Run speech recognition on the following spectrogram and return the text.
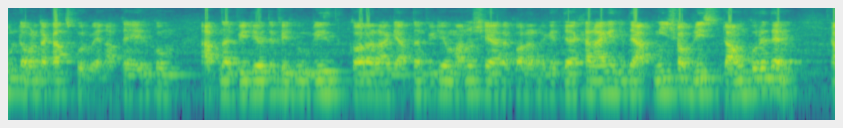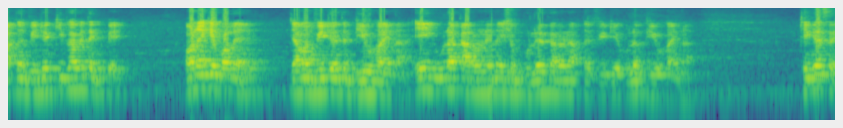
উল্টাপাল্টা কাজ করবেন। আপনি এরকম আপনার ভিডিওতে ফেসবুক রিচ করার আগে, আপনার ভিডিও মানুষ শেয়ার করার আগে, দেখার আগে যদি আপনি সব রিচ ডাউন করে দেন, আপনার ভিডিও কীভাবে দেখবে? অনেকে বলেন যে, আমার ভিডিওতে ভিউ হয় না। এইগুলা কারণে, এইসব ভুলের কারণে আপনার ভিডিওগুলো ভিউ হয় না। ঠিক আছে?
